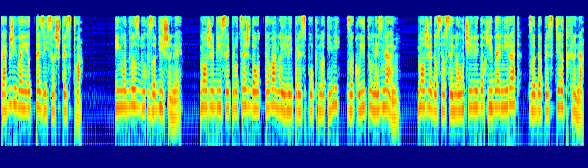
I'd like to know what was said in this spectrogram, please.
как живеят тези същества? Имат въздух за дишане. Може би се процежда от тавана или през пукнатини, за които не знаем. Може да са се научили да хибернират, за да пестят храна.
